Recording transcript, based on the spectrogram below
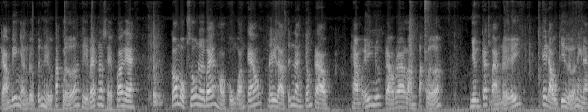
cảm biến nhận được tín hiệu tắt lửa thì bếp nó sẽ khóa ga. Có một số nơi bán, họ cũng quảng cáo, đây là tính năng chống trào, hàm ý nước trào ra làm tắt lửa. Nhưng các bạn để ý, cái đầu chia lửa này nè,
